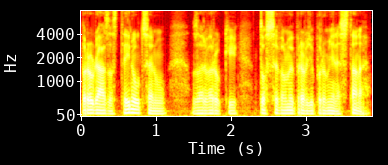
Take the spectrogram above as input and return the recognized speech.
prodá za stejnou cenu za dva roky, to se velmi pravděpodobně nestane.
